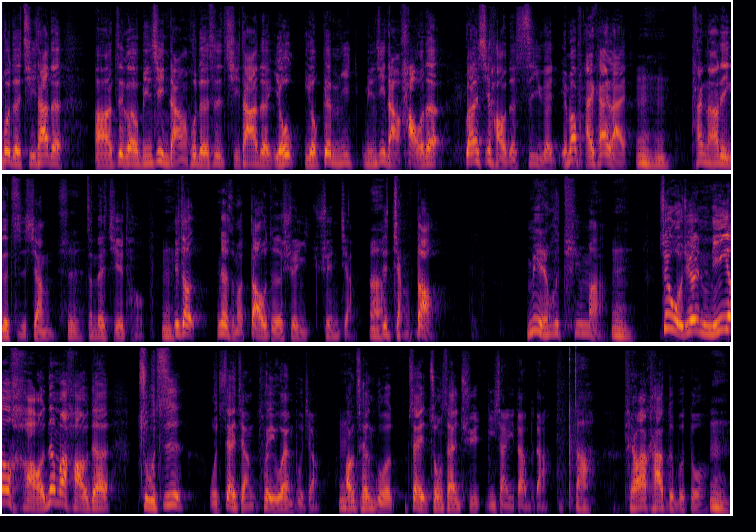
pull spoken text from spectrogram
或者其他的啊这个民进党或者是其他的有有跟民民进党好的关系好的市议员有没有排开来？嗯嗯，他拿了一个纸箱，是站在街头，那叫那什么道德宣宣讲，就讲道，没人会听嘛。嗯，所以我觉得你有好那么好的组织，我再讲退一万步讲，黄成国在中山区影响力大不大？大，调阿卡多不多？嗯。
